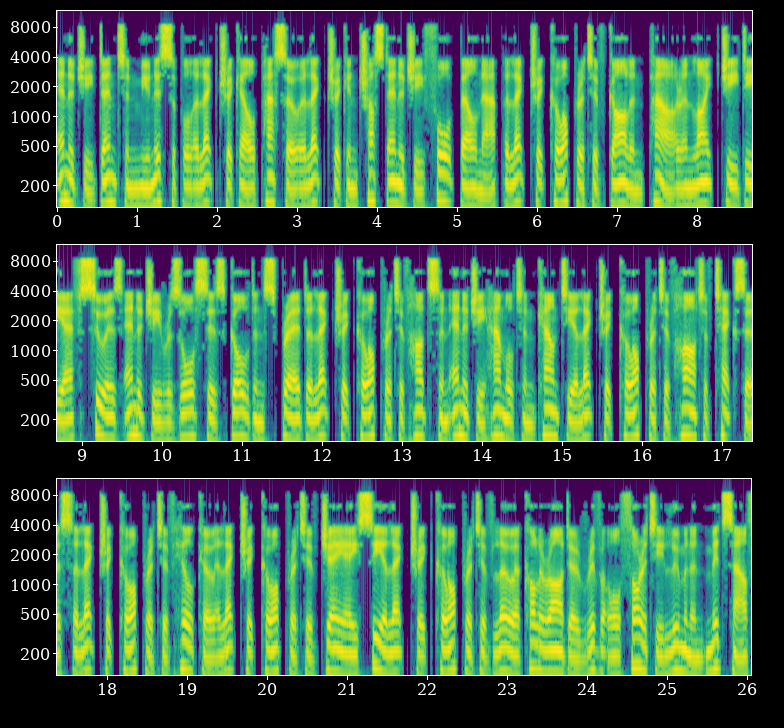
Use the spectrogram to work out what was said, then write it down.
Energy Denton Municipal Electric El Paso Electric Entrust Energy Fort Belknap Electric Cooperative Garland Power and Light GDF Suez Energy Resources Golden Spread Electric Cooperative Hudson Energy Hamilton County Electric Cooperative Heart of Texas Electric Cooperative Hilco Electric Cooperative JAC Electric Cooperative Lower Colorado River Authority Luminant Midsouth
